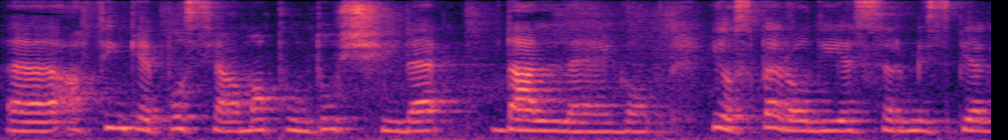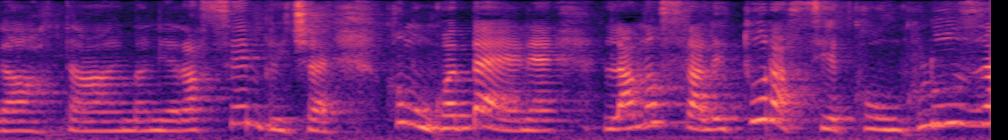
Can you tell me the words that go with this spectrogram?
eh, affinché possiamo appunto uscire dall'ego. Io spero di essermi spiegata in maniera semplice. Comunque bene, la nostra lettura si è conclusa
